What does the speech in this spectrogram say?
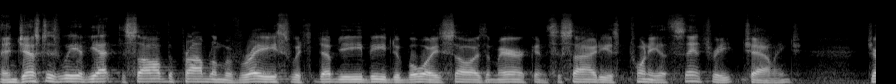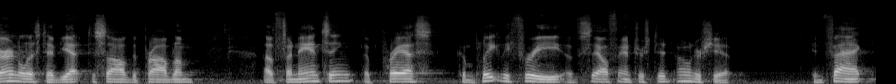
And just as we have yet to solve the problem of race, which W.E.B. Du Bois saw as American society's 20th century challenge, journalists have yet to solve the problem of financing the press completely free of self interested ownership. In fact,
